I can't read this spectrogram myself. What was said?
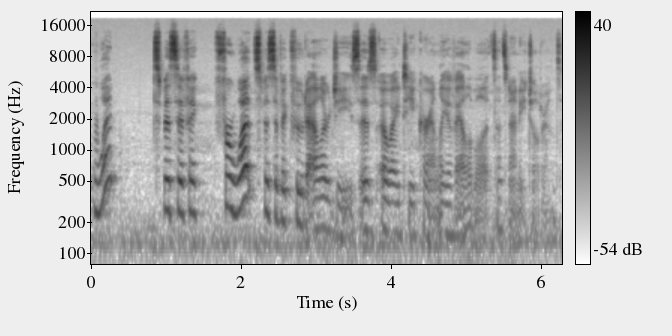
what specific for what specific food allergies is OIT currently available at Cincinnati Children's?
